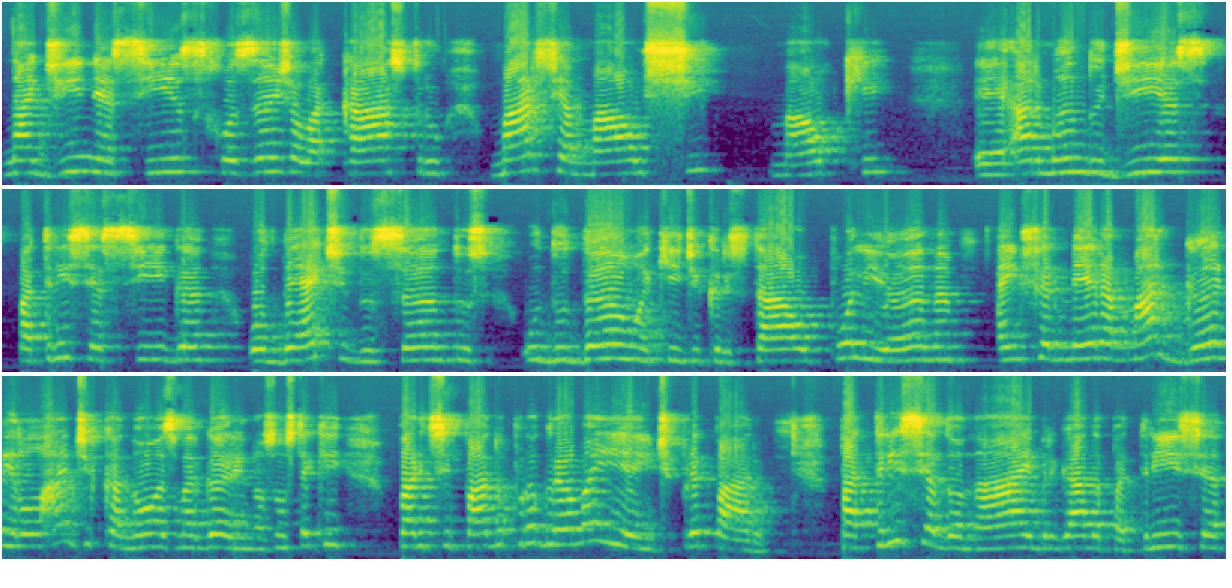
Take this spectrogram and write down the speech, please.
Nadine Assis, Rosângela Castro, Márcia Malchi, Malchi, é, Armando Dias, Patrícia Siga, Odete dos Santos, o Dudão aqui de Cristal, Poliana, a enfermeira Margane lá de Canoas. Margane, nós vamos ter que participar do programa aí, a gente prepara. Patrícia Donai, obrigada Patrícia,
